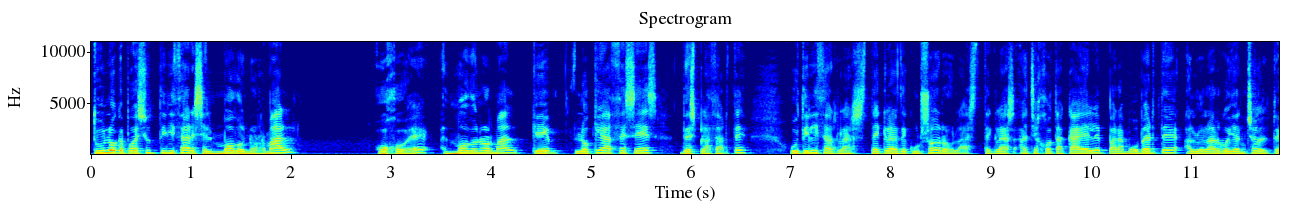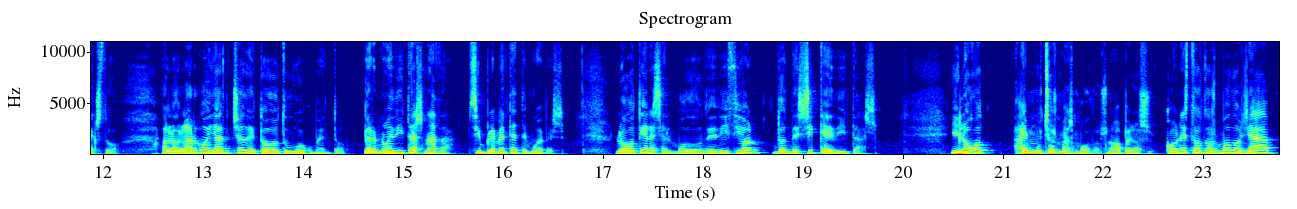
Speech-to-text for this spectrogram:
tú lo que puedes utilizar es el modo normal, ojo, ¿eh? Modo normal que lo que haces es desplazarte. Utilizas las teclas de cursor o las teclas HJKL para moverte a lo largo y ancho del texto, a lo largo y ancho de todo tu documento. Pero no editas nada, simplemente te mueves. Luego tienes el modo de edición donde sí que editas. Y luego hay muchos más modos, ¿no? Pero con estos dos modos ya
